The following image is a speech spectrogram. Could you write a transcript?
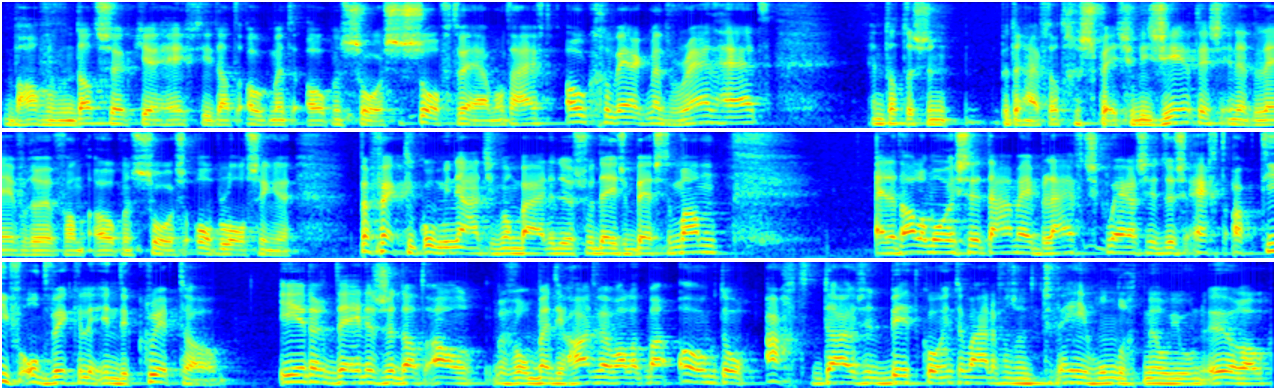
Behalve van dat stukje heeft hij dat ook met open source software. Want hij heeft ook gewerkt met Red Hat. En dat is een bedrijf dat gespecialiseerd is in het leveren van open source oplossingen. Perfecte combinatie van beide dus voor deze beste man. En het allermooiste, daarmee blijft Square zich dus echt actief ontwikkelen in de crypto. Eerder deden ze dat al, bijvoorbeeld met die hardware wallet, maar ook door 8000 bitcoin ter waarde van zo'n 200 miljoen euro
